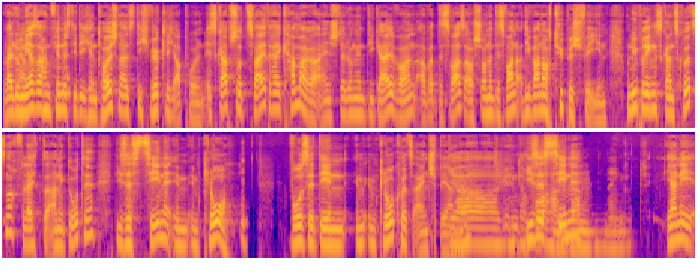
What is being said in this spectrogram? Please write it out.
weil du ja. mehr Sachen findest, die dich enttäuschen, als dich wirklich abholen. Es gab so zwei, drei Kameraeinstellungen, die geil waren, aber das war's auch schon und das waren, die waren auch typisch für ihn. Und übrigens ganz kurz noch, vielleicht eine Anekdote, diese Szene im, im Klo, wo sie den im, im Klo kurz einsperren. Ja, ne? Diese Vorhang Szene. Ja, nee,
